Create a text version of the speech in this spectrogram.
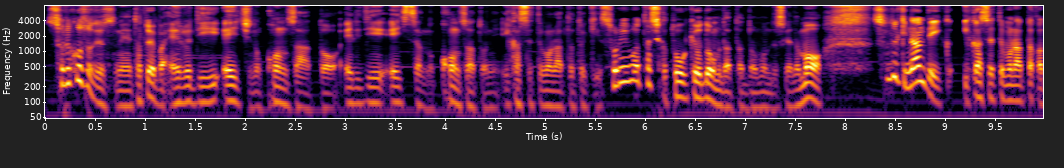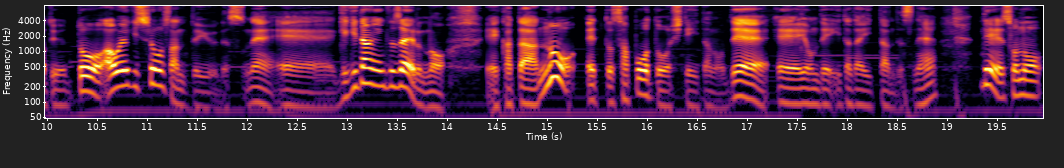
それこそですね例えば LDH のコンサート LDH さんのコンサートに行かせてもらった時それは確か東京ドームだったと思うんですけどもその時なんで行かせてもらったかというと青柳翔さんというですね、えー、劇団 EXILE の方の、えっと、サポートをしていたので、えー、呼んでいただいたんですね。でその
